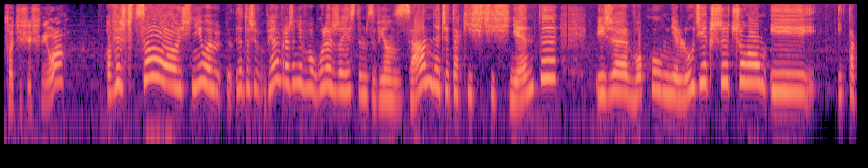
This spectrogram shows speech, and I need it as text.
co ci się śniło? O wiesz co, śniłem, ja też miałem wrażenie w ogóle, że jestem związany, czy taki ściśnięty i że wokół mnie ludzie krzyczą i, i tak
